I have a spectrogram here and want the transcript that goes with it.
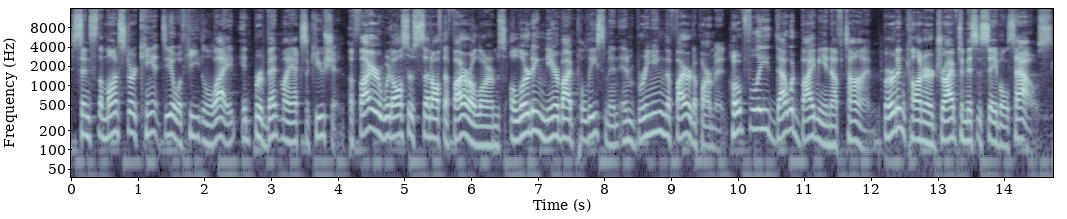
Since the monster can't deal with heat and light, it'd prevent my execution. A fire would also set off the fire alarms, alerting nearby policemen and bringing the fire department. Hopefully, that would buy me enough time. Bird and Connor drive to Mrs. Sable's house.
